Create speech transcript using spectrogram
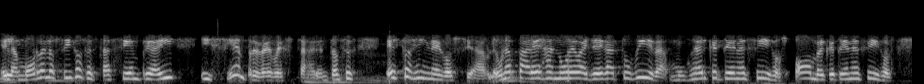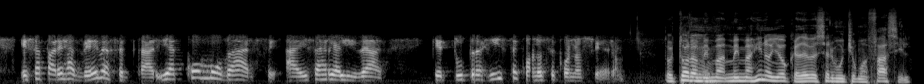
El amor de los hijos está siempre ahí y siempre debe estar. Entonces, esto es innegociable. Una pareja nueva llega a tu vida, mujer que tienes hijos, hombre que tienes hijos, esa pareja debe aceptar y acomodarse a esa realidad que tú trajiste cuando se conocieron. Doctora, me, me imagino yo que debe ser mucho más fácil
